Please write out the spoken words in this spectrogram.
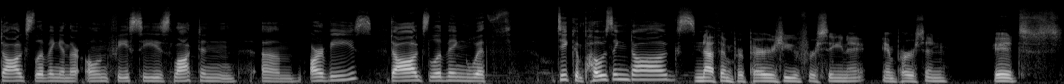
dogs living in their own feces, locked in um, RVs, dogs living with decomposing dogs. Nothing prepares you for seeing it in person. It's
